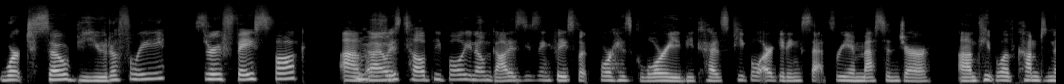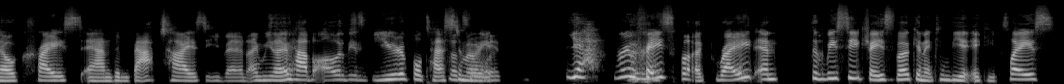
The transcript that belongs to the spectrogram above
worked so beautifully through Facebook. Um, mm-hmm. I always tell people, you know, God is using Facebook for his glory because people are getting set free in Messenger. Um, people have come to know Christ and been baptized, even. I mean, I have all of these beautiful testimonies. Yeah, through Facebook, right? And so we see Facebook and it can be an icky place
